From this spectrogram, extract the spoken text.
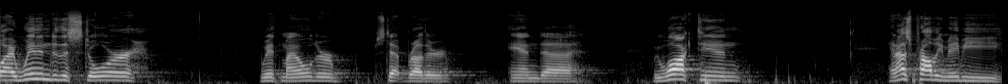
I went into the store with my older stepbrother, and uh, we walked in, and I was probably maybe,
